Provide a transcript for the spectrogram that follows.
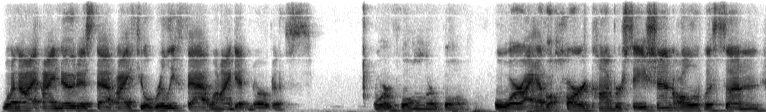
when I, I notice that I feel really fat when I get nervous or vulnerable, or I have a hard conversation, all of a sudden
